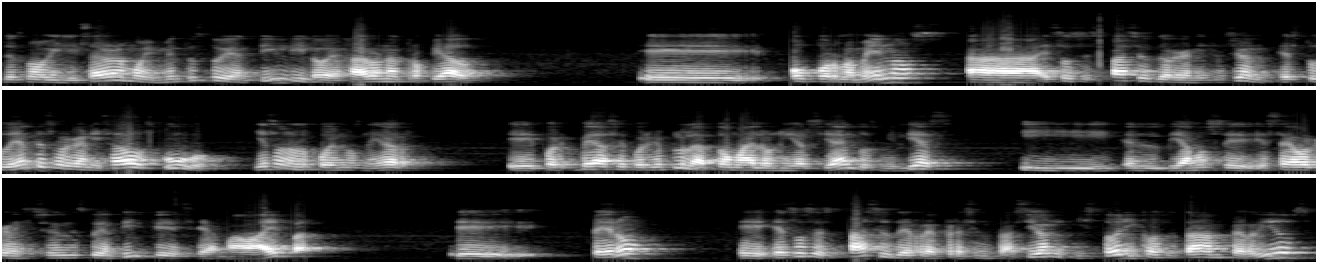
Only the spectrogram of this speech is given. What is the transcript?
desmovilizaron al movimiento estudiantil y lo dejaron atrofiado. Eh, o por lo menos a esos espacios de organización. Estudiantes organizados hubo, y eso no lo podemos negar. Eh, véase, por ejemplo, la toma de la universidad en 2010 y el, digamos, eh, esa organización estudiantil que se llamaba EPA. Eh, pero eh, esos espacios de representación históricos estaban perdidos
